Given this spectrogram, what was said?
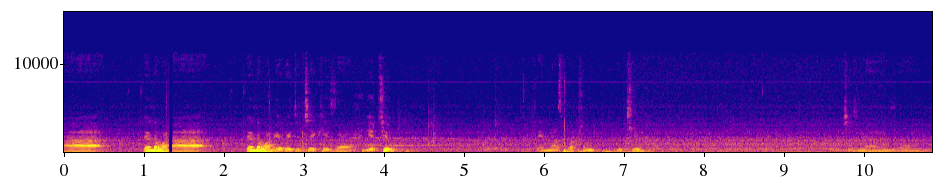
Uh, the other one, uh, the other one we are going to check is uh, YouTube, famous platform YouTube, which is now um,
